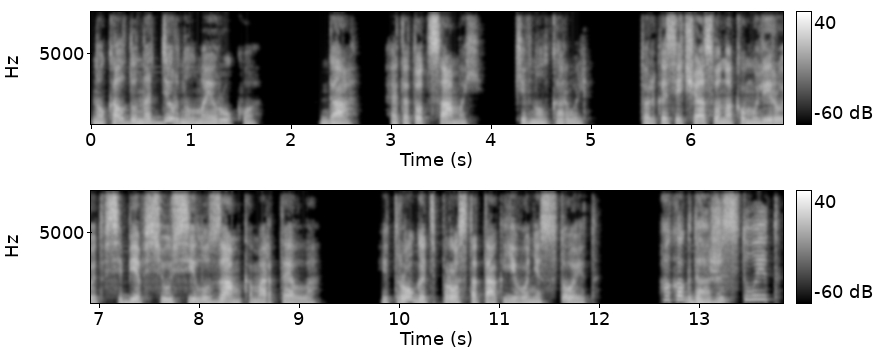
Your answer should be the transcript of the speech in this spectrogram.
Но колдун отдернул мою руку. «Да, это тот самый», — кивнул король. «Только сейчас он аккумулирует в себе всю силу замка Мартелла. И трогать просто так его не стоит». «А когда же стоит?»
